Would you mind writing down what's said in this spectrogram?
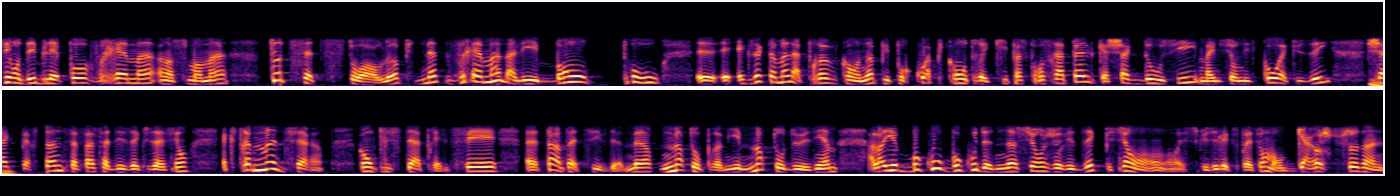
si on déblaye pas vraiment en ce moment toute cette histoire-là, puis de mettre vraiment dans les bons pour euh, exactement la preuve qu'on a, puis pourquoi, puis contre qui. Parce qu'on se rappelle que chaque dossier, même si on est co-accusé, chaque mhm. personne fait face à des accusations extrêmement différentes. Complicité après le fait, euh, tentative de meurtre, meurtre au premier, meurtre au deuxième. Alors, il y a beaucoup, beaucoup de notions juridiques, puis si on, excusez l'expression, mais on garoche tout ça dans,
